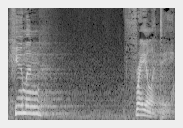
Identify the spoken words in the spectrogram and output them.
human frailty.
